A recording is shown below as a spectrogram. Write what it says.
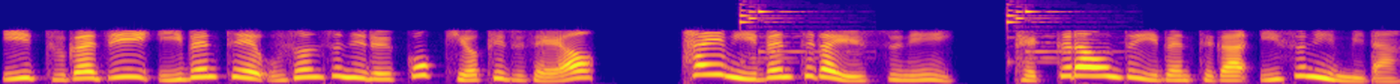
이 두 가지 이벤트의 우선순위를 꼭 기억해 주세요. 타임 이벤트가 1순위, 백그라운드 이벤트가 2순위입니다.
